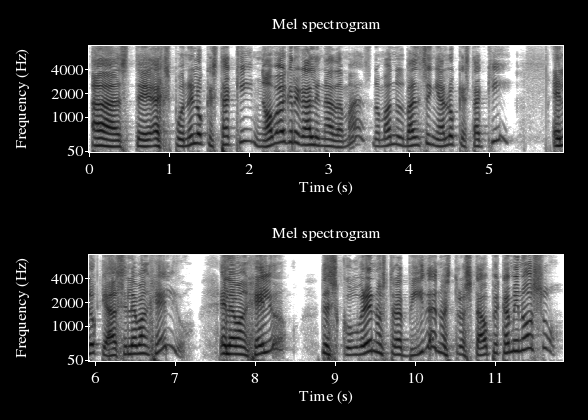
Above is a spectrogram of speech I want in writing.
a, este, a exponer lo que está aquí, no va a agregarle nada más, nomás nos va a enseñar lo que está aquí. Es lo que hace el Evangelio. El Evangelio descubre nuestra vida, nuestro estado pecaminoso,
